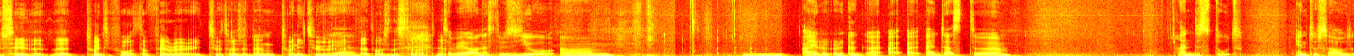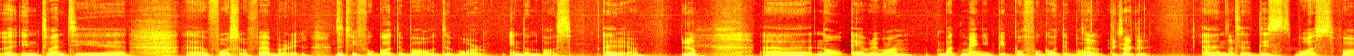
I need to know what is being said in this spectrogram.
say that the 24th of February 2022 Yeah. that, that was the start. yeah. To be honest with you, um, I, I, I, just um understood in 2000, uh, in 24th of February that we forgot about the war in Donbass area. Yeah, Uh, no, everyone, but many people forgot about yeah, it. exactly. And Yeah. uh, this was for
